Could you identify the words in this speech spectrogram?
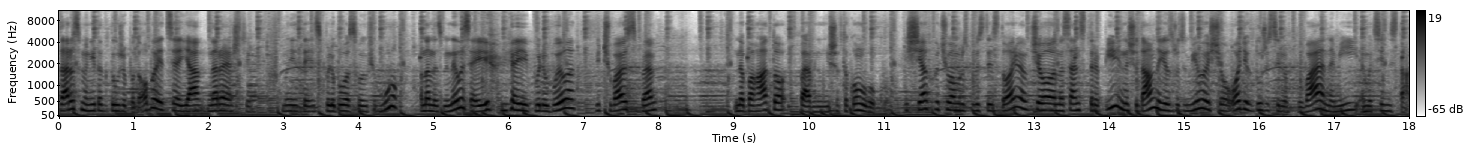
Зараз мені так дуже подобається. Я нарешті, мені здається, полюбила свою фігуру. Вона не змінилася, і я її полюбила. Відчуваю себе набагато впевненіше в такому луку. І ще хочу вам розповісти історію, що на сенс-терапії нещодавно я зрозуміла, що одяг дуже сильно впливає на мій емоційний стан.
